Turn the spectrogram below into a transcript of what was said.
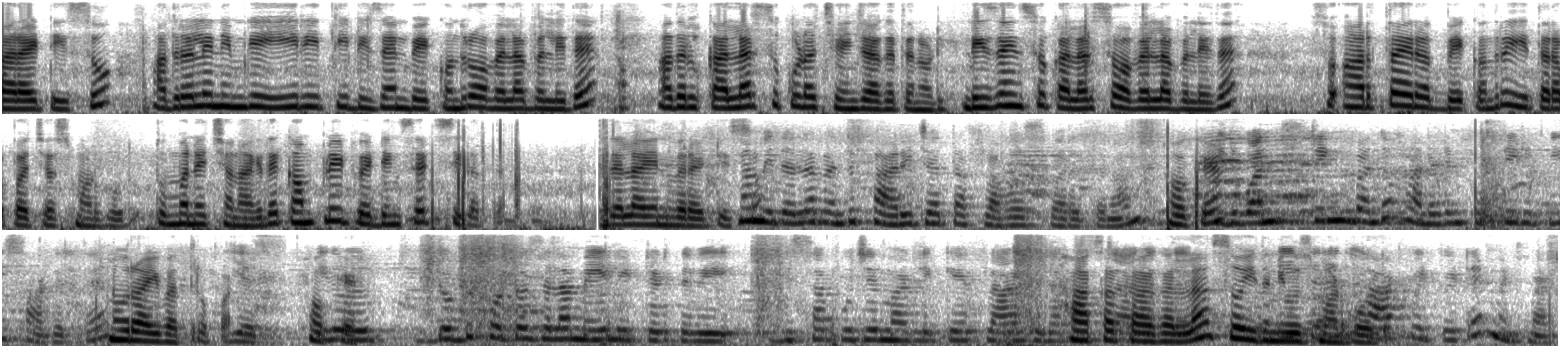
ವೆರೈಟೀಸು ಅದರಲ್ಲೇ ನಿಮಗೆ ಈ ರೀತಿ ಡಿಸೈನ್ ಬೇಕಂದ್ರೂ ಅವೈಲಬಲ್ ಇದೆ. ಅದ್ರಲ್ಲಿ ಕಲರ್ಸು ಕೂಡ ಚೇಂಜ್ ಆಗುತ್ತೆ ನೋಡಿ. ಡಿಸೈನ್ಸು ಕಲರ್ಸು ಅವೈಲಬಲ್ ಇದೆ. ಸೊ ಅರ್ಥ ಇರೋದು ಬೇಕಂದ್ರೆ ಈ ಥರ ಪರ್ಚೇಸ್ ಮಾಡ್ಬೋದು. ತುಂಬಾ ಚೆನ್ನಾಗಿದೆ. ಕಂಪ್ಲೀಟ್ ವೆಡ್ಡಿಂಗ್ ಸೆಟ್ ಸಿಗುತ್ತೆ. ಇದೆಲ್ಲ ಏನು ವೆರೈಟೀಸ್ ಮ್ಯಾಮ್ ಇದೆಲ್ಲ ಬಂದು ಪಾರಿಜಾತ ಫ್ಲವರ್ಸ್ ಬರುತ್ತೆ ಮ್ಯಾಮ್ ಓಕೆ ಇದು ಒಂದು ಸ್ಟಿಂಗ್ ಬಂದು ಹಂಡ್ರೆಡ್ ಆ್ಯಂಡ್ ಫಿಫ್ಟಿ ರುಪೀಸ್ ಆಗುತ್ತೆ. ನೂರ ಐವತ್ತು ರೂಪಾಯಿ ಎಸ್ ಓಕೆ ದೊಡ್ಡ ಫೋಟೋಸ್ ಎಲ್ಲ ಮೇಲೆ ಇಟ್ಟಿರ್ತೀವಿ. ದಿಸಾ ಪೂಜೆ ಮಾಡ್ಲಿಕ್ಕೆ ಫ್ಲಾರ್ಸ್ ಹಾಕಕ್ಕಾಗಲ್ಲ ಸೊ ಇದನ್ನ ಯೂಸ್ ಮಾಡ್ಬೋದು. ಹಾಕ್ಬಿಟ್ಬಿಟ್ರೆ ಮಿಂಟ್ ಮಾಡಿ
